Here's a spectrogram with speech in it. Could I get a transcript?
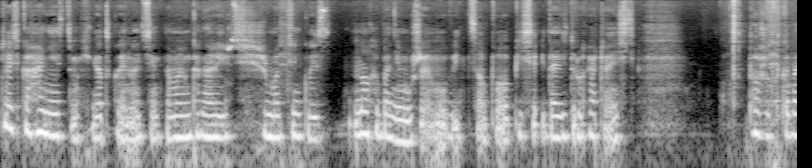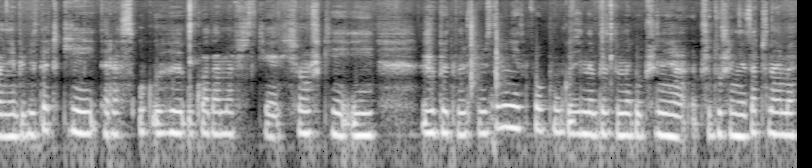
Cześć kochani, jestem Higa, to kolejny odcinek na moim kanale. W dzisiejszym odcinku jest, no chyba nie muszę mówić co, po opisie widać druga część porządkowania biblioteczki. Teraz uk- układamy wszystkie książki i żeby ten film znowu nie trwał pół godziny bez przedłużenia- przedłużenia, zaczynajmy.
